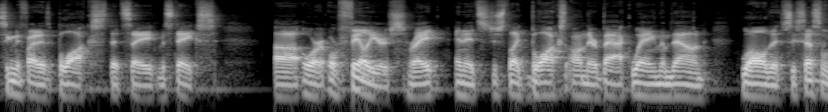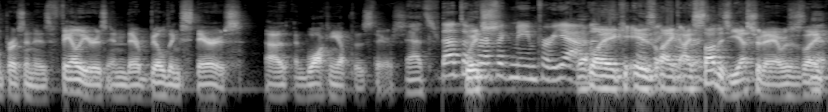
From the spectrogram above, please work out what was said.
signified as blocks that say mistakes uh, or or failures, right? And it's just like blocks on their back weighing them down. While the successful person is failures, and they're building stairs uh, and walking up those stairs That's that's a Which- perfect meme for yeah. that's like is like for I saw this yesterday. I was just like,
